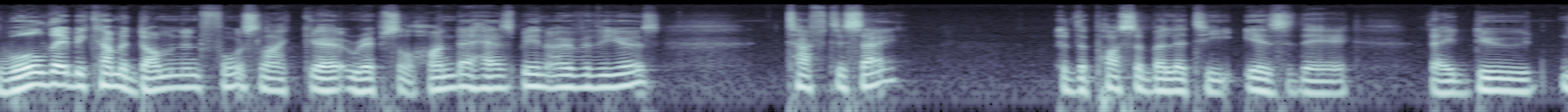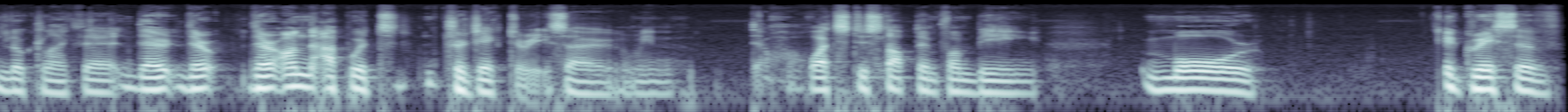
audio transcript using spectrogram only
Will they become a dominant force like uh, Repsol Honda has been over the years? Tough to say. The possibility is there. They do look like they're they're they're they're on the upward t- trajectory. So I mean, what's to stop them from being more aggressive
